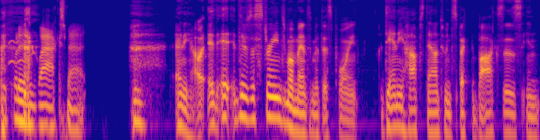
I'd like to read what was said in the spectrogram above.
They put it in wax, Matt anyhow, it, it, there's a strange momentum at this point. Danny hops down to inspect the boxes in,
